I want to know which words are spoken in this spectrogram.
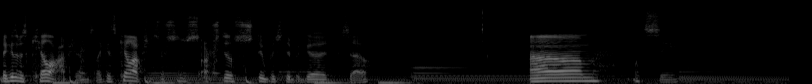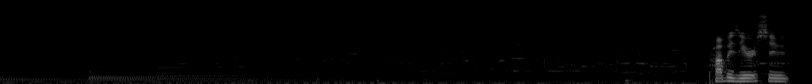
because of his kill options. Like his kill options are, are still stupid, stupid good. So, um, let's see. Probably Zero Suit.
